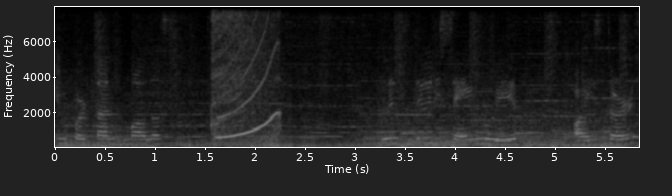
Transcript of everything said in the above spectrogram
important mollusk. Let's do the same with oysters,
